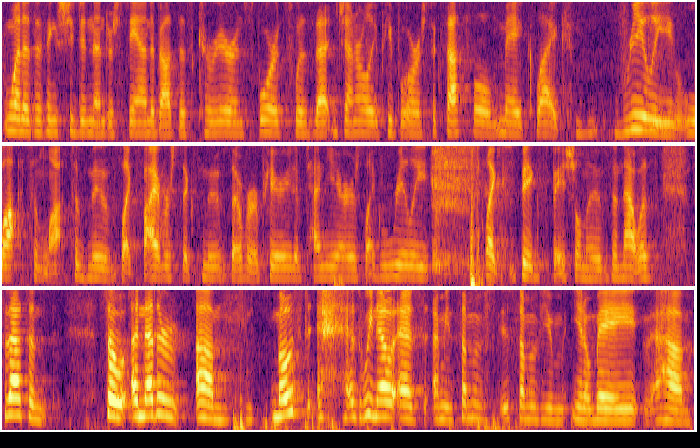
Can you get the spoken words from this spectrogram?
one of the things she didn't understand about this career in sports was that generally people who are successful make like really lots and lots of moves, like five or six moves over a period of 10 years, like really like big spatial moves. And that was, so that's an, so another, um, most, as we know, as, I mean, some of, some of you, you know, may um,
